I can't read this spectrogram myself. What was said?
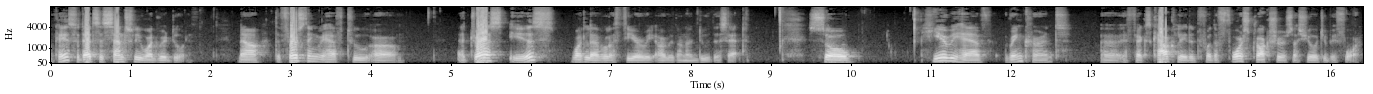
Okay, so that's essentially what we're doing. Now, the first thing we have to uh, address is what level of theory are we going to do this at. So here we have ring current uh, effects calculated for the four structures I showed you before.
